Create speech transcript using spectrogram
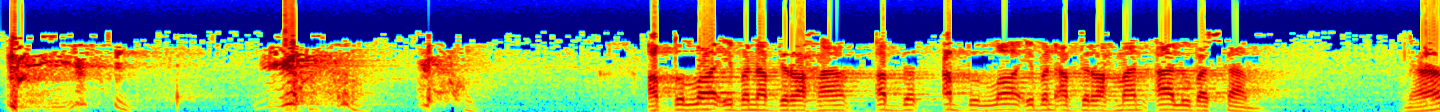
Abdullah ibn Abdurrahman Abdullah ibn Abdurrahman Al-Bassam. Nah,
